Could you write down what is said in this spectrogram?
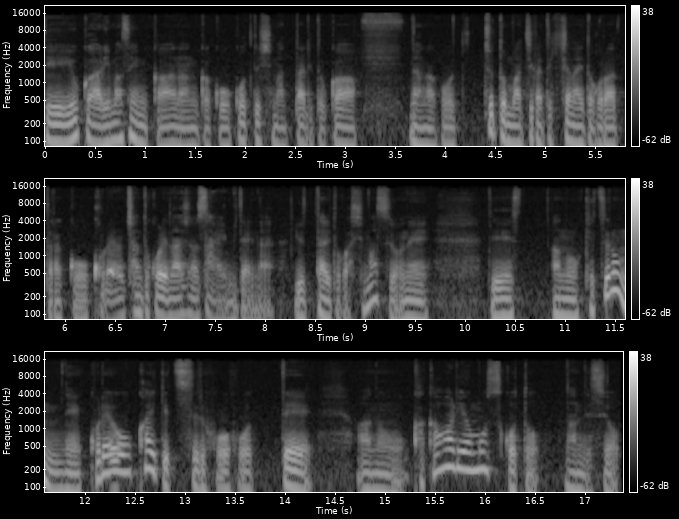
てよくありませんか？なんかこう怒ってしまったりとか。なんかこうちょっと間違って汚いところあったらこうこれちゃんとこれ直しなさいみたいな言ったりとかしますよね。であの結論ねこれを解決する方法ってあの関わりを持つことなんですよ、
